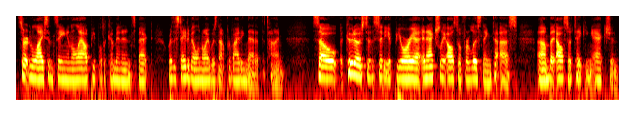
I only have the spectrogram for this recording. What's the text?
certain licensing and allowed people to come in and inspect, where the state of Illinois was not providing that at the time. So kudos to the city of Peoria and actually also for listening to us, um, but also taking action.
